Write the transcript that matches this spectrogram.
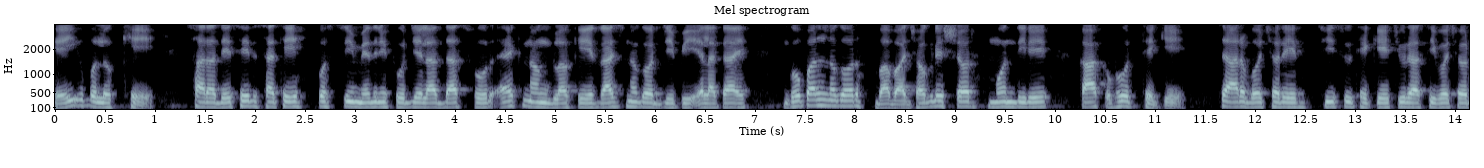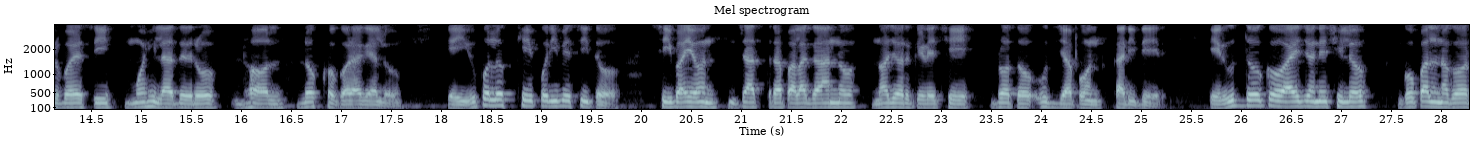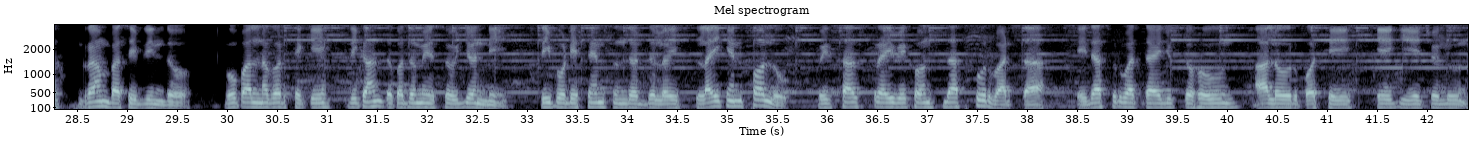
এই উপলক্ষে সারা দেশের সাথে পশ্চিম মেদিনীপুর জেলার দাসপুর এক নং ব্লকের রাজনগর জিপি এলাকায় গোপালনগর বাবা ঝগড়েশ্বর মন্দিরে কাকভোর থেকে চার বছরের শিশু থেকে চুরাশি বছর বয়সী মহিলাদেরও ঢল লক্ষ্য করা গেল। এই উপলক্ষে পরিবেশিত শিবায়ন, যাত্রাপালা গানও নজর কেড়েছে ব্রত উদযাপনকারীদের। এর উদ্যোগ ও আয়োজনে ছিল গোপালনগর গ্রামবাসীবৃন্দ। গোপালনগর থেকে শ্রীকান্ত কদমের সৌজন্যে রিপোর্টে শ্যাম সুন্দর দলই like and follow with subscribe এখন দাসপুর বার্তা। এই দাসপুর বার্তায় যুক্ত হন আলোর পথে এগিয়ে চলুন।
